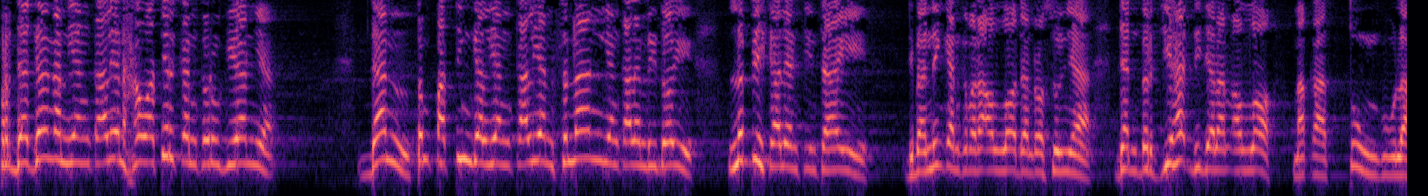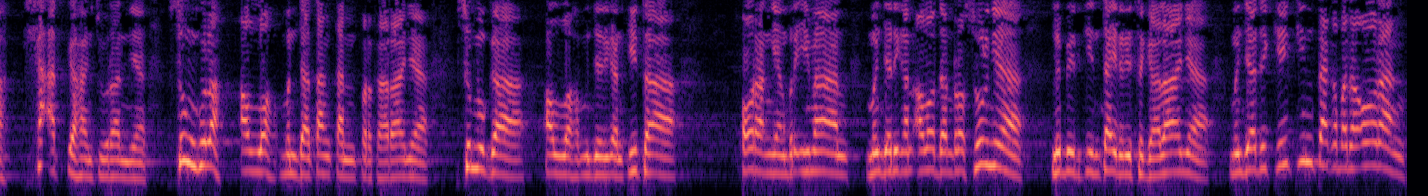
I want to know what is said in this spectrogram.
perdagangan yang kalian khawatirkan kerugiannya, dan tempat tinggal yang kalian senang, yang kalian ridhoi, lebih kalian cintai dibandingkan kepada Allah dan Rasulnya dan berjihad di jalan Allah, maka tunggulah saat kehancurannya. Sungguhlah Allah mendatangkan perkaranya. Semoga Allah menjadikan kita orang yang beriman, menjadikan Allah dan Rasulnya lebih dicintai dari segalanya. Menjadi cinta kepada orang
